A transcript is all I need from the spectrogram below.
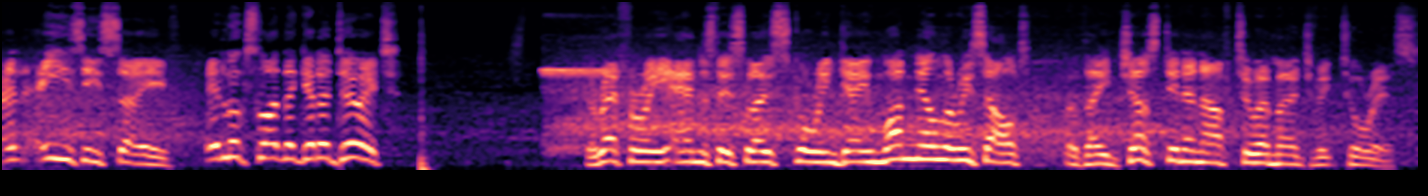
An easy save. It looks like they're going to do it. The referee ends this low-scoring game. 1-0 the result, but they just did enough to emerge victorious.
